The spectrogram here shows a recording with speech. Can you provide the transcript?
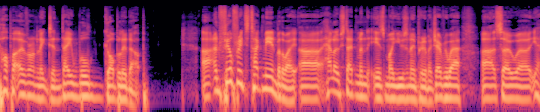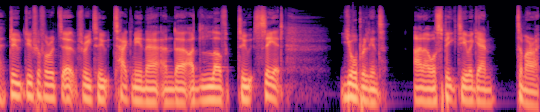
pop it over on LinkedIn. They will gobble it up. Uh, and feel free to tag me in, by the way. Uh, Hello Steadman is my username pretty much everywhere. Uh, so uh, yeah, do do feel free to, free to tag me in there, and uh, I'd love to see it. You're brilliant, and I will speak to you again tomorrow.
